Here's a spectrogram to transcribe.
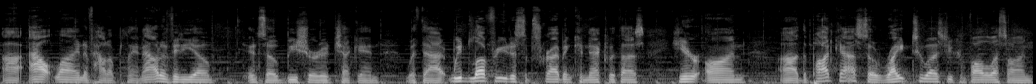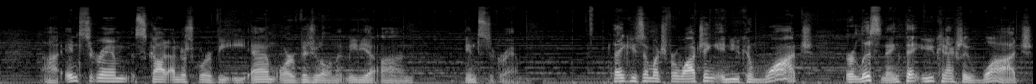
uh, outline of how to plan out a video. And so be sure to check in with that. We'd love for you to subscribe and connect with us here on uh, the podcast. So write to us. You can follow us on uh, Instagram, Scott underscore VEM, or Visual Element Media on Instagram. Thank you so much for watching. And you can watch or listening, that you can actually watch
